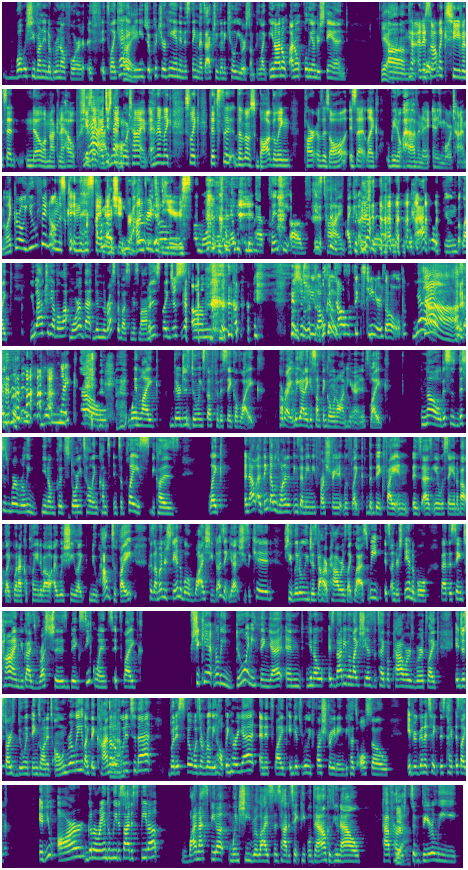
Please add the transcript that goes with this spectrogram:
what was she running to Bruno for? If it's like, hey, Right. we need you to put your hand in this thing that's actually going to kill you or something like, you know, I don't, I don't fully understand. Yeah. Um, Yeah, and it's what- not like she even said no. I'm not going to help. She's like, I just yeah. need more time. And then like, so like that's the the most boggling part of this all is that like we don't have any, any more time. Like, girl, you've been on this in this dimension for hundreds of years. Immortal, the one thing you have plenty of is time. I can understand wanting to go back real soon, but like you actually have a lot more of that than the rest of us, Miss Mamas. Like just Yeah. um It's just she's You also can tell- 16 years old. yeah. yeah. Like you can really Like tell when like they're just doing stuff for the sake of like, all right, we got to get something going on here, and it's like, no, this is this is where really you know good storytelling comes into place because like. And that, I think that was one of the things that made me frustrated with like the big fight, and is as Ian was saying about like when I complained about I wish she like knew how to fight because I'm understandable why she doesn't yet. She's a kid. She literally just got her powers like last week. It's understandable, but at the same time, you guys rush to this big sequence. It's like she can't really do anything yet. And, you know, it's not even like she has the type of powers where it's like it just starts doing things on its own, really. Like they kind of Yeah. alluded to that, but it still wasn't really helping her yet. And it's like it gets really frustrating because also, if you're going to take this type, it's like if you are going to randomly decide to speed up, why not speed up when she realizes how to take people down? Because you now have her Yeah. severely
